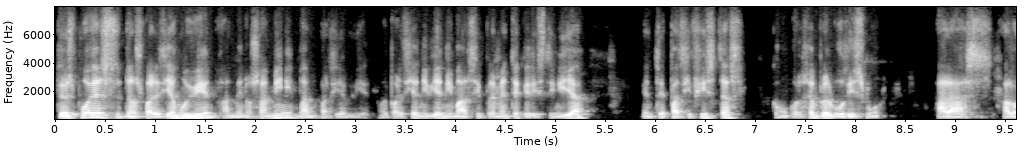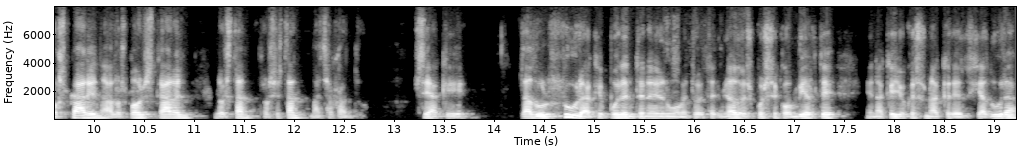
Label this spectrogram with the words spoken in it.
Después nos parecía muy bien, al menos a mí, bueno, me parecía bien, no me parecía ni bien ni mal, simplemente que distinguía entre pacifistas como por ejemplo el budismo, a, las, a los Karen, a los pobres Karen, los están, los están machacando. O sea que la dulzura que pueden tener en un momento determinado después se convierte en aquello que es una creenciadura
